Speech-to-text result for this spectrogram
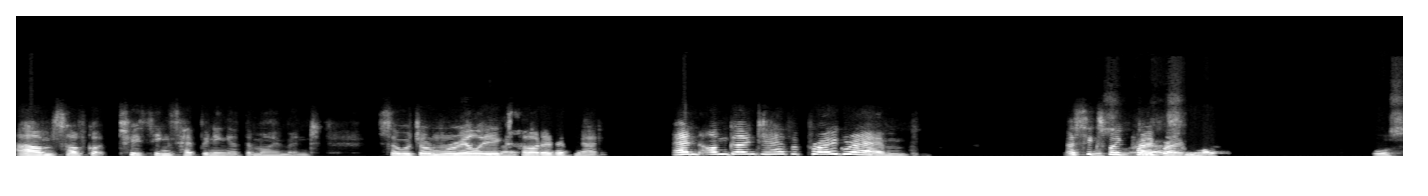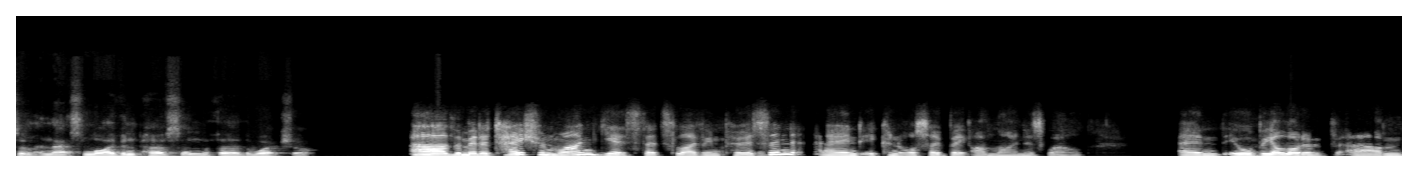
Um, so I've got two things happening at the moment. So which I'm really excited about. And I'm going to have a program, a six awesome. week program. And awesome. And that's live in person, the, the workshop? Uh, the meditation one, yes, that's live in person, and it can also be online as well. And it will be a lot of um,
